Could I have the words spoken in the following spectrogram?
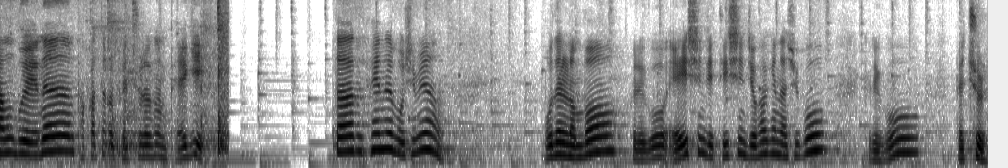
상부에는 바깥으로 배출하는 배기. 일단 펜을 보시면 모델 넘버 그리고 A인지 D인지 확인하시고 그리고 배출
